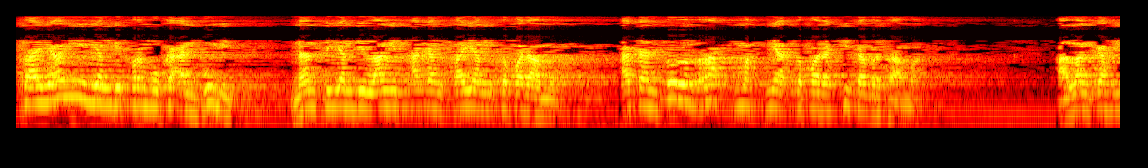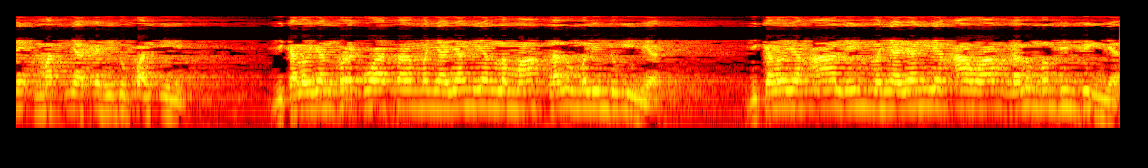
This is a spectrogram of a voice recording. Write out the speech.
Sayangi yang di permukaan bumi nanti yang di langit akan sayang kepadamu akan turun rahmatnya kepada kita bersama. Alangkah nikmatnya kehidupan ini. Jikalau yang berkuasa menyayangi yang lemah lalu melindunginya. Jikalau yang alim menyayangi yang awam lalu membimbingnya.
